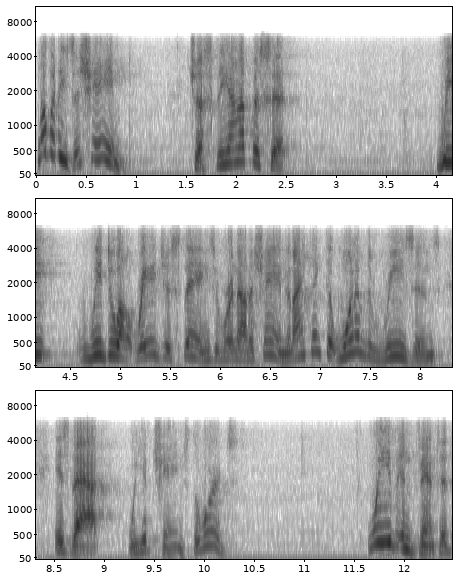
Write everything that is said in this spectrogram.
Nobody's ashamed. Just the opposite. We, we do outrageous things and we're not ashamed. And I think that one of the reasons is that we have changed the words. We've invented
